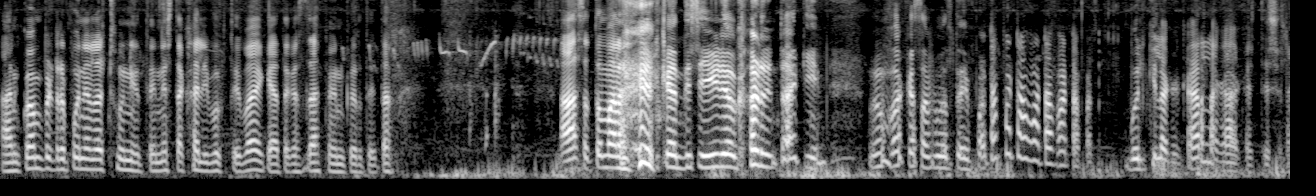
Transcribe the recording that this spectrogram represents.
आणि कॉम्प्युटर पुण्याला ठेवून येतोय नुसता खाली बघतोय. बाय की आता कसं दाखवून करतोय तर असं तुम्हाला एखाद दिवशी व्हिडिओ काढून टाकीन. मग बघ कसा बोलतोय. पटा पटा पटा पटा पटा बोलकीला का कारला का आकाश तसला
